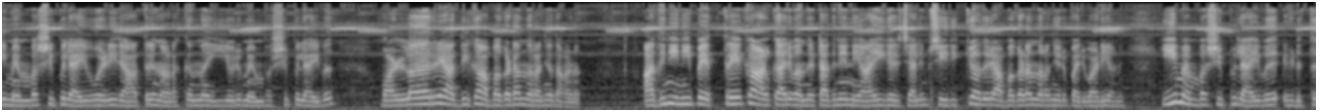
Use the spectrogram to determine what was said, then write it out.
ഈ മെമ്പർഷിപ്പ് ലൈവ് വഴി രാത്രി നടക്കുന്ന ഈ ഒരു മെമ്പർഷിപ്പ് ലൈവ് വളരെ അധികം അപകടം നിറഞ്ഞതാണ്. അതിന് ഇനിയിപ്പോൾ എത്രയൊക്കെ ആൾക്കാർ വന്നിട്ട് അതിനെ ന്യായീകരിച്ചാലും ശരിക്കും അതൊരു അപകടം നിറഞ്ഞൊരു പരിപാടിയാണ്. ഈ മെമ്പർഷിപ്പ് ലൈവ് എടുത്ത്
